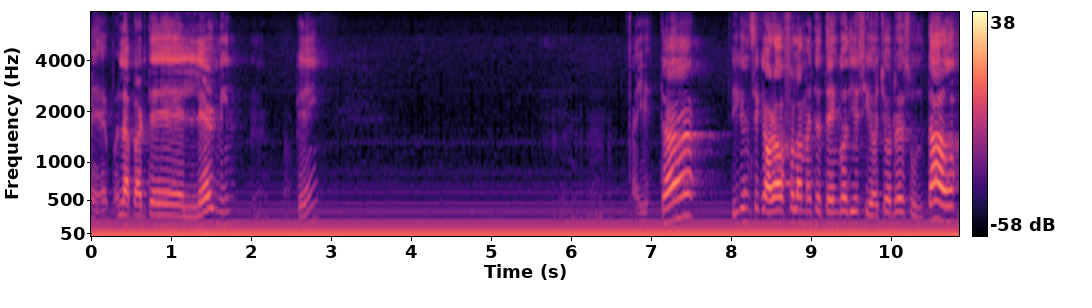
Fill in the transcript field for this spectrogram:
eh, la parte de learning ok ahí está. Fíjense que ahora solamente tengo 18 resultados.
